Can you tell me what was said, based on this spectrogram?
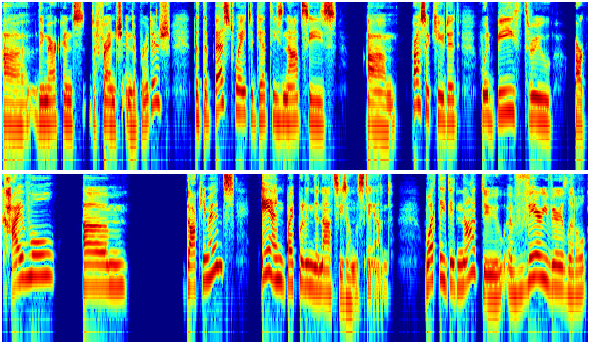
uh, the Americans, the French, and the British, that the best way to get these Nazis um, prosecuted would be through archival um, documents and by putting the Nazis on the stand. What they did not do, a very, very little,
